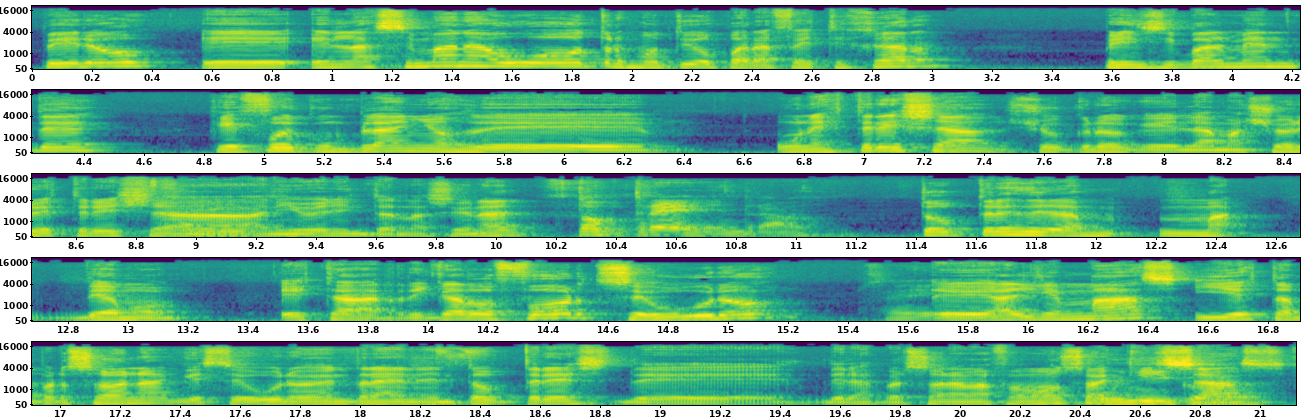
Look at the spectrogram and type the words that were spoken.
Pero eh, en la semana hubo otros motivos para festejar. Principalmente que fue el cumpleaños de una estrella, yo creo que la mayor estrella Sí, a sí. nivel internacional. Top 3 entra. Top 3 de las. ma- Digamos, está Ricardo Ford, seguro. Sí. eh, alguien más y esta persona que seguro entra en el top 3 de, de las personas más famosas. Quizás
